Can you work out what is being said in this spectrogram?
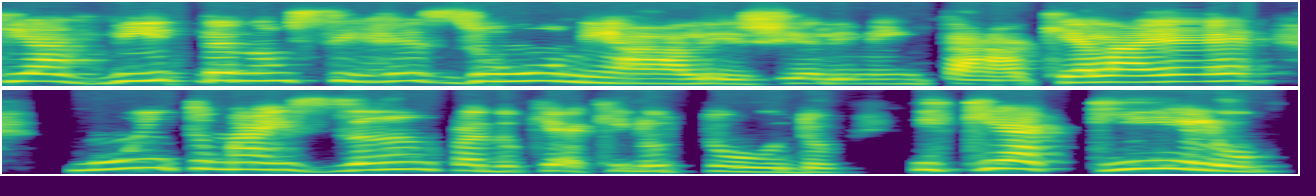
que a vida não se resume à alergia alimentar, que ela é muito mais ampla do que aquilo tudo, e que aquilo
